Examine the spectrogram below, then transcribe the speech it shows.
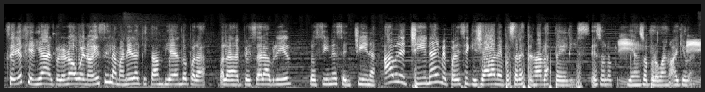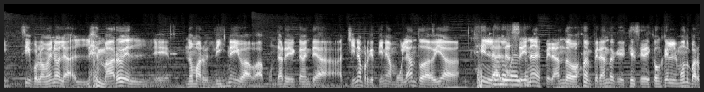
Sería genial, pero no, bueno, esa es la manera que están viendo para, para empezar a abrir los cines en China. Abre China y me parece que ya van a empezar a estrenar las pelis. Eso es lo que pienso, pero bueno, hay que ver. Sí, por lo menos la, la- Marvel, eh, no Marvel, Disney va, va a apuntar directamente a, a China porque tiene a Mulan todavía en la, cena esperando esperando que, que se descongele el mundo para,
